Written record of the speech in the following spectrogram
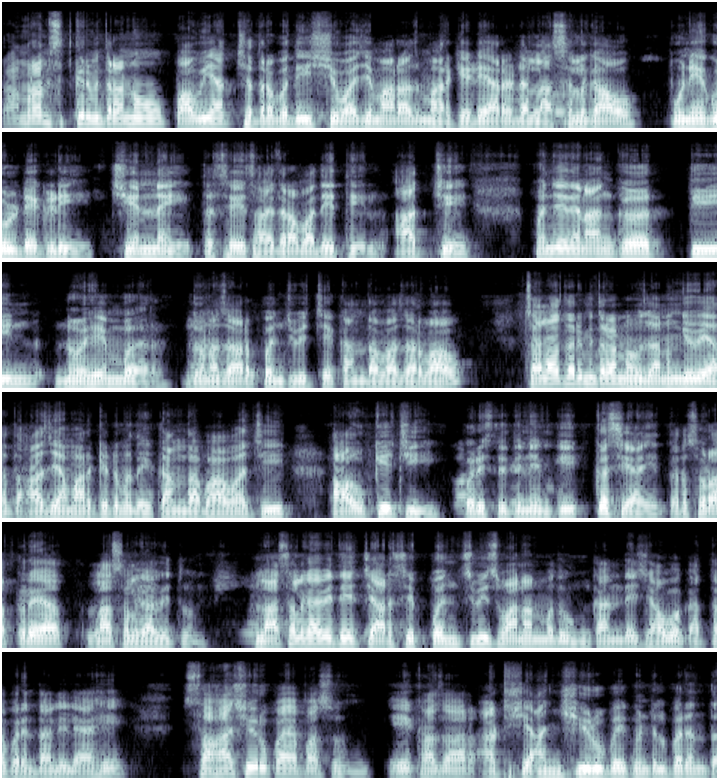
राम राम शेतकरी मित्रांनो पाहुयात छत्रपती शिवाजी महाराज मार्केट यार्ड लासलगाव पुणे गुलटेकडी चेन्नई तसेच हैदराबाद येथील. आजचे म्हणजे दिनांक तीन नोव्हेंबर दोन हजार पंचवीसचे कांदा बाजार भाव. चला तर मित्रांनो जाणून घेऊयात आज या मार्केटमध्ये कांदा भावाची आवकेची परिस्थिती नेमकी कशी आहे? तर सुरुवात करूयात लासलगाव येथून. लासलगाव येथे चारशे पंचवीस वाहनांमधून कांद्याची आवक आतापर्यंत आलेली आहे. सहाशे रुपयापासून एक हजार आठशे ऐंशी रुपये क्विंटलपर्यंत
